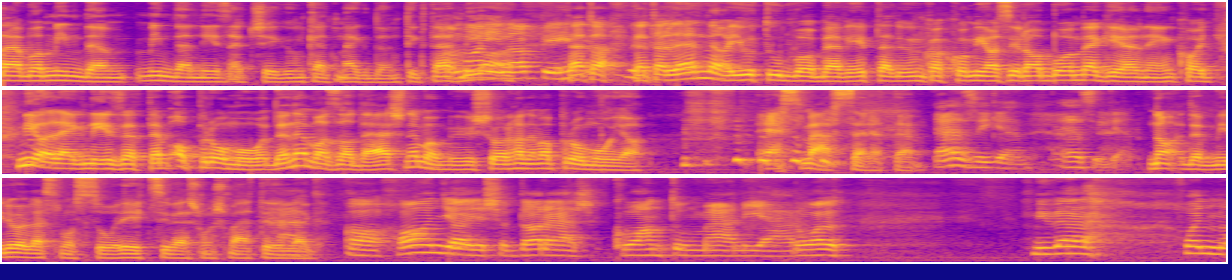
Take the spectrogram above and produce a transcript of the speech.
általában minden, minden nézettségünket megdöntik. Tehát, a mai a, napi. Tehát, a, tehát ha lenne a YouTube-ból bevételünk, akkor mi azért abból megélnénk, hogy mi a legnézettebb? A promó, de nem az adás, nem a műsor, hanem a promója. Ezt már szeretem. Ez igen, ez igen. Na, de miről lesz most szó? Légy szíves most már tényleg. Hát, a hangya és a darás kvantummániáról, mivel hogy,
